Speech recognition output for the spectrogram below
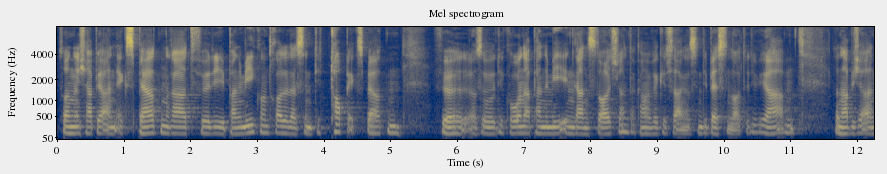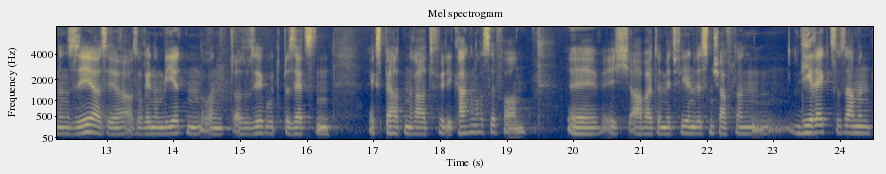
sondern ich habe ja einen Expertenrat für die Pandemiekontrolle. Das sind die Top-Experten für also die Corona-Pandemie in ganz Deutschland. Da kann man wirklich sagen, das sind die besten Leute, die wir haben. Dann habe ich einen sehr, sehr also renommierten und also sehr gut besetzten Expertenrat für die Krankenhausreform. Äh, ich arbeite mit vielen Wissenschaftlern direkt zusammen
